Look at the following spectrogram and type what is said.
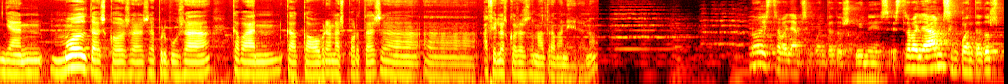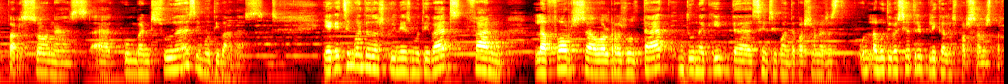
hi ha moltes coses a proposar que, van, que, que obren les portes a, a, a fer les coses d'una altra manera. No? no és treballar amb 52 cuiners, és treballar amb 52 persones eh, convençudes i motivades. I aquests 52 cuiners motivats fan la força o el resultat d'un equip de 150 persones. La motivació triplica les persones per.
